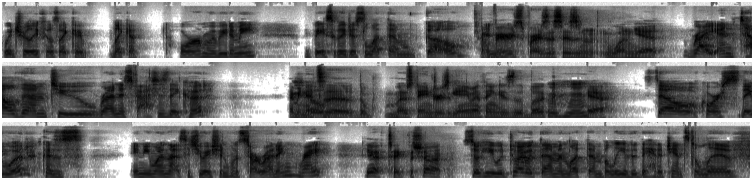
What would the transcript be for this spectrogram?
which really feels like a like a horror movie to me. Like basically, just let them go. I'm and, very surprised this isn't one yet. right, and tell them to run as fast as they could. I mean, it's the the most dangerous game. I think is the book. Mhm. Yeah, So of course they would, because anyone in that situation would start running, right? yeah. Take the shot. So he would toy with them and let them believe that they had a chance to live.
